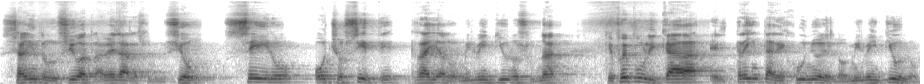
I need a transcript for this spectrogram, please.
se han introducido a través de la resolución 087-2021 SUNAT, que fue publicada el 30 de junio del 2021.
